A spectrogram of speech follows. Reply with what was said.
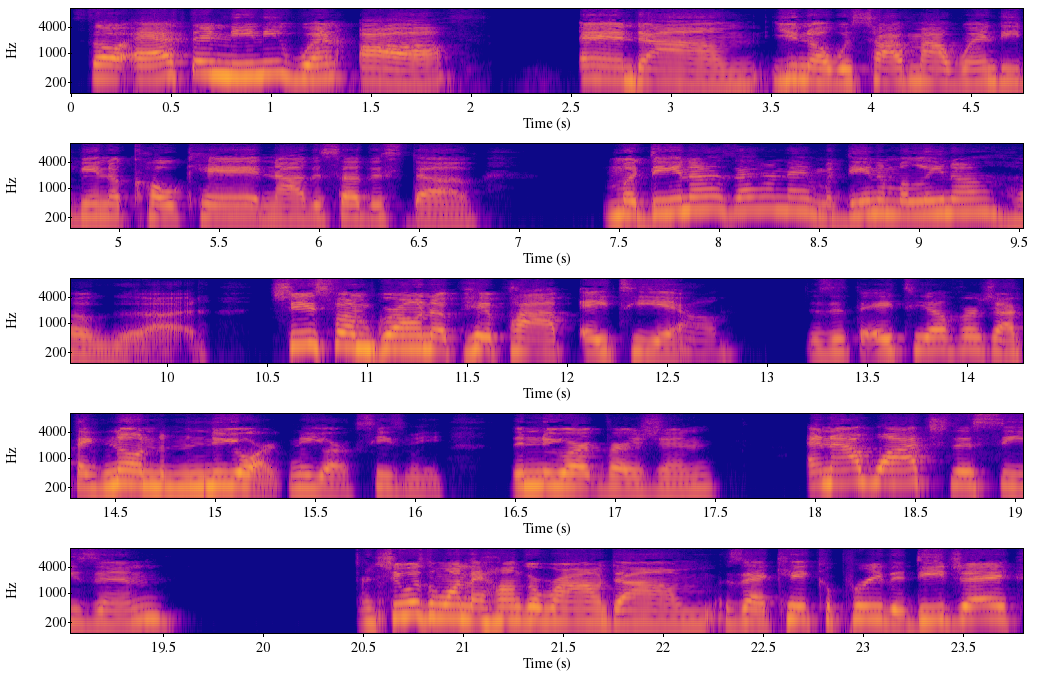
So after Nene went off and um, you know, was talking about Wendy being a cokehead and all this other stuff. Medina, is that her name? Medina Molina? Oh God. She's from Grown Up Hip Hop ATL. Is it the ATL version? I think no, New York, New York, excuse me. The New York version. And I watched this season. And she was the one that hung around um is that kid Capri, the DJ.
